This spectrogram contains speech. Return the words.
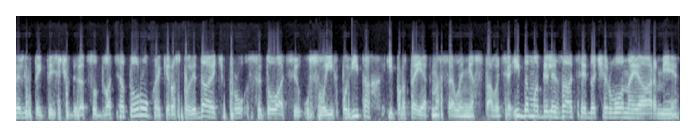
це лютий 1920 року, які розповідають про ситуацію у своїх повітах і про те, як населення ставиться і до мобілізації до Червоної армії,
